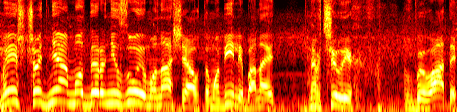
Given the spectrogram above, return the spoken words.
Ми щодня модернізуємо наші автомобілі, ба навіть навчили їх вбивати.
